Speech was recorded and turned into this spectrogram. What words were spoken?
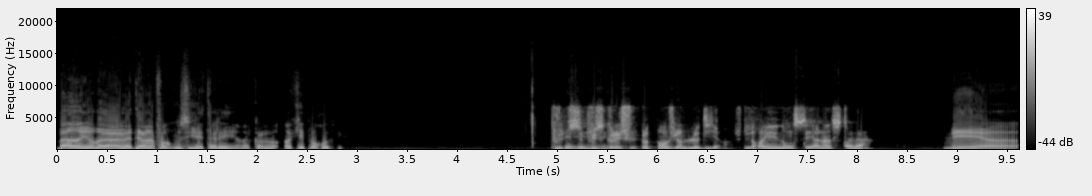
Ben, il y en a, la dernière fois que vous y êtes allé, il y en a quand même un qui est pas revenu. C'est plus que les chuchotements, je viens de le dire. Je l'aurais énoncé à l'instant. Voilà. Mais euh,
